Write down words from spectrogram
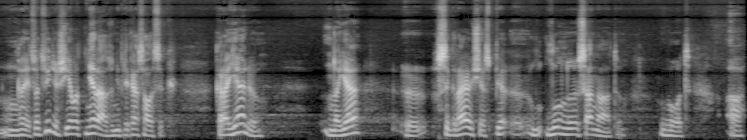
говорит, вот видишь, я вот ни разу не прикасался к, к роялю, но я э, сыграю сейчас пер, э, лунную сонату. Вот. А,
